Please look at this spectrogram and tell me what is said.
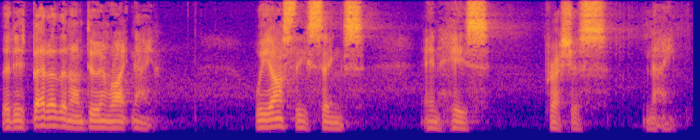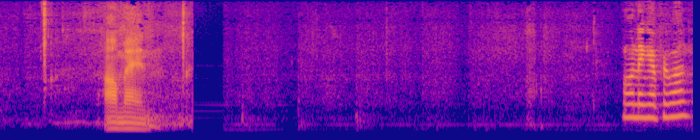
that is better than I'm doing right now. We ask these things in his precious name. Amen. Morning, everyone.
